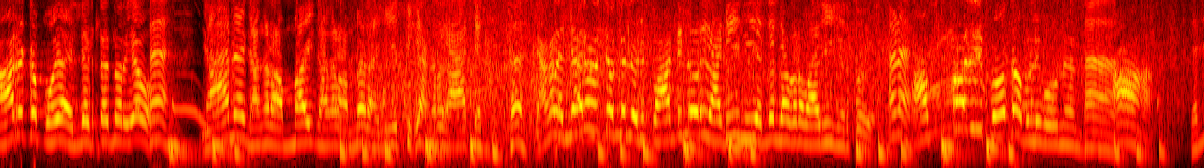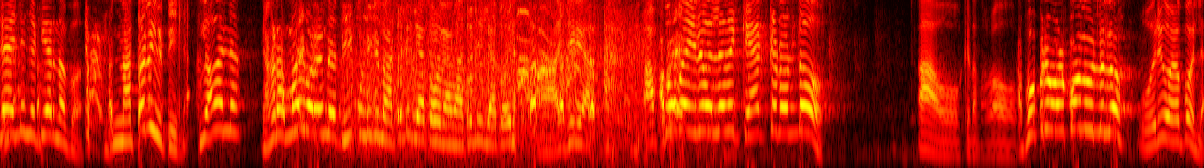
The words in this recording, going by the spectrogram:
ആരൊക്കെ പോയാ എല്ലാം എടുത്തെന്ന് അറിയാവോ? ഞാൻ ഞങ്ങളുടെ അമ്മായി ഞങ്ങളുടെ അമ്മയുടെ അനിയത്തി ഞങ്ങളുടെ രാജൻ. ഞങ്ങൾ എല്ലാരും ചെന്നല്ലോ ഒരു പാണ്ടിലോറിൽ അടി നീ എല്ലാം കൂടെ വാരി എടുത്തത്. അമ്മാതിരി പോക്കാ പുള്ളി പോകുന്നുണ്ട് ആ. എല്ലാം എല്ലാം കിട്ടിയായിരുന്നു അപ്പൊ? നട്ടൽ കിട്ടിയില്ല. ഞങ്ങളുടെ അമ്മായി പറയുന്നത് ഈ പുള്ളിക്ക് നട്ടലില്ലാത്തവനാ നട്ടലില്ലാത്തവനാ. ശരിയാ. അപ്പൊ ഇത് വല്ലതും കേക്കണുണ്ടോ? ആ ഓ കിടന്നോ അപ്പൊ പിന്നെ കുഴപ്പമൊന്നുമില്ലല്ലോ. ഒരു കുഴപ്പമില്ല.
